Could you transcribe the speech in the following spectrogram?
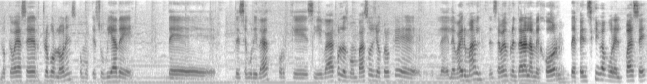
lo que vaya a hacer Trevor Lawrence, como que su vía de, de, de seguridad, porque si va con los bombazos yo creo que le, va a ir mal. Se va a enfrentar a la mejor defensiva por el pase,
